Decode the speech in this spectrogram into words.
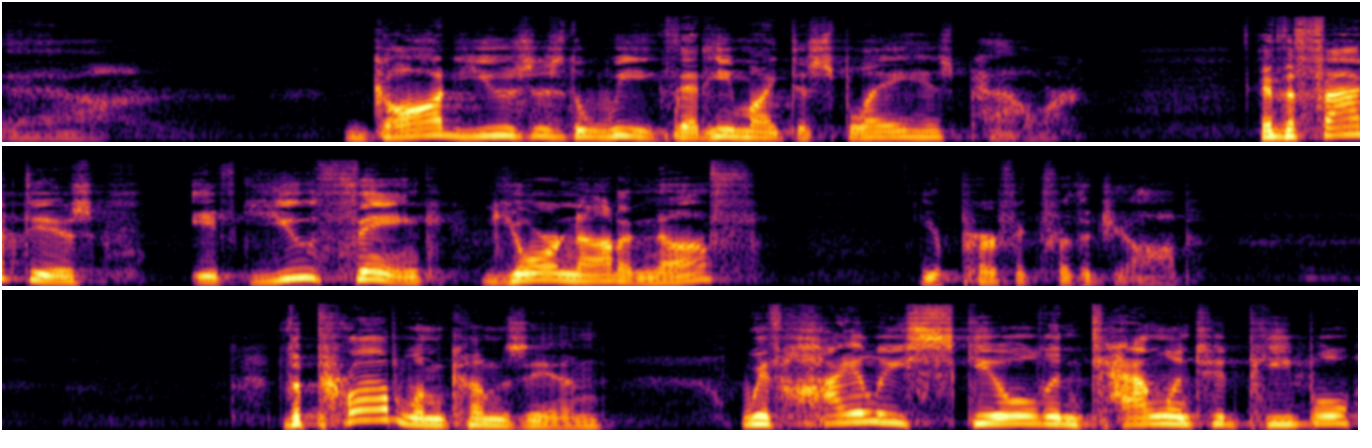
Yeah. God uses the weak that he might display his power. And the fact is, if you think you're not enough, you're perfect for the job. The problem comes in with highly skilled and talented people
